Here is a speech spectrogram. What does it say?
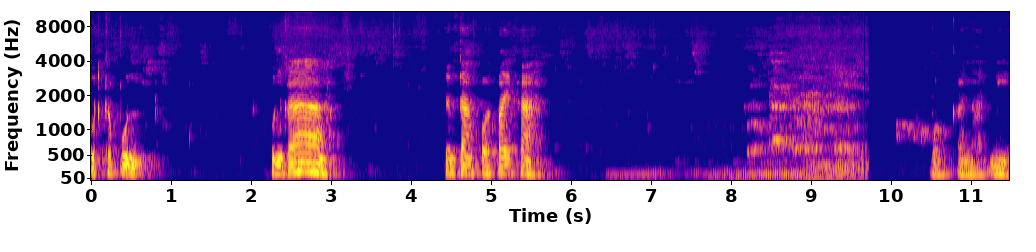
กดกระปุ่น คุณค่ะเดินทางปลอดภัยค่ะ บอกขนาดนี้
